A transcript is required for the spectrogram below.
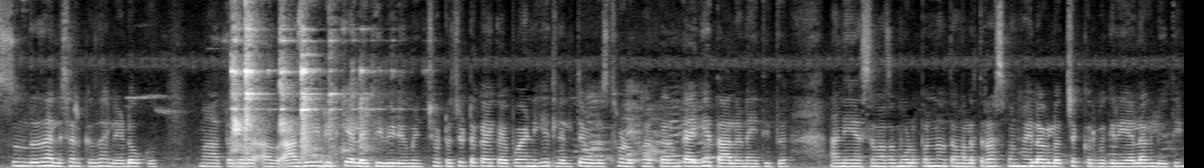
सुंदर झाल्यासारखं झाले डोकं. मग आता बघा आज एडिट केलं आहे ती व्हिडिओ मी. छोटं छोटं काय काय पॉईंट घेतलेलं तेवढंच थोडंफार कारण काय घेता आलं नाही तिथं. आणि असं माझा मूड पण नव्हता मला त्रास पण व्हायला लागला चक्कर वगैरे यायला लागली होती.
